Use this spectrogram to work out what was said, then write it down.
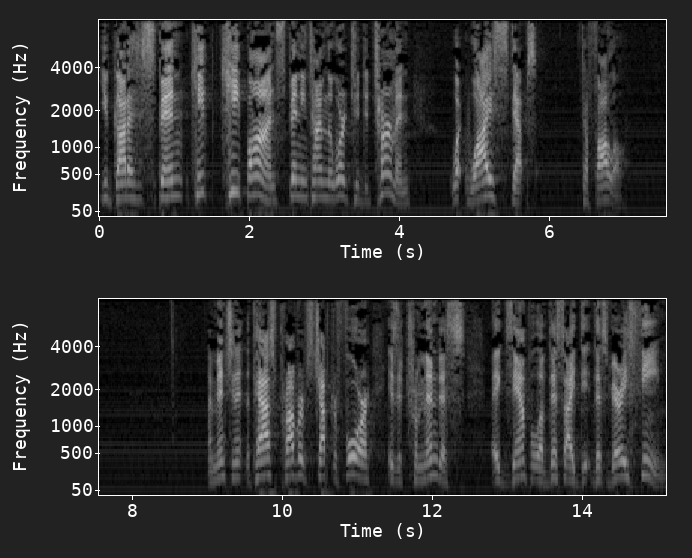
You've got to spend, keep, keep on spending time in the Word to determine what wise steps to follow. I mentioned it in the past. Proverbs chapter 4 is a tremendous example of this idea, this very theme.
